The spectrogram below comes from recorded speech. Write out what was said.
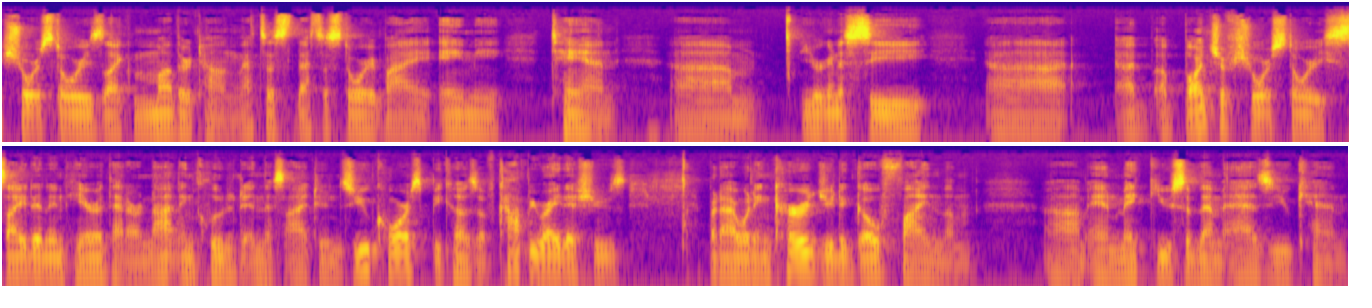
short stories like Mother Tongue. That's a that's a story by Amy Tan. Um, you're going to see uh, a, a, bunch of short stories cited in here that are not included in this iTunes U course because of copyright issues, but I would encourage you to go find them um, and make use of them as you can.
